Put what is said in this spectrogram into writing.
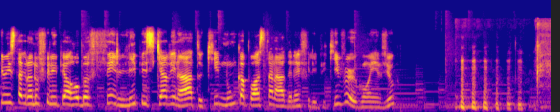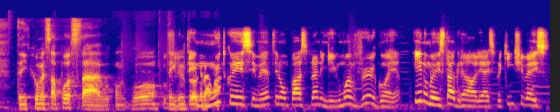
e o Instagram do Felipe, arroba Felipe Schiavinato, que nunca posta nada, né, Felipe? Que vergonha, viu? tem que começar a postar. Vou, vou o tem que me tem muito conhecimento e não passa para ninguém. Uma vergonha. E no meu Instagram, aliás, para quem tiver isso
